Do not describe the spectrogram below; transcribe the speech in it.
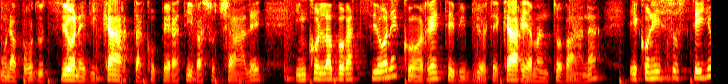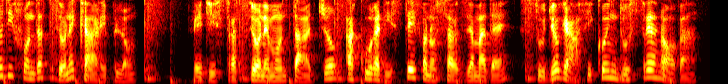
Una produzione di Carta Cooperativa Sociale in collaborazione con Rete Bibliotecaria Mantovana e con il sostegno di Fondazione Cariplo. Registrazione e montaggio a cura di Stefano Sarziamadè, Studio Grafico Industria Nova.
